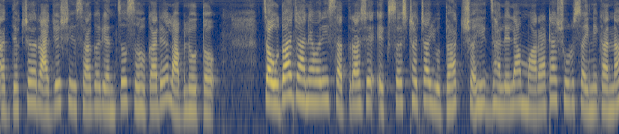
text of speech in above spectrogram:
अध्यक्ष राजेश क्षीरसागर यांचं सहकार्य लाभलं होतं. चौदा जानेवारी सतराशे एकसष्टच्या युद्धात शहीद झालेल्या मराठा शूर सैनिकांना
